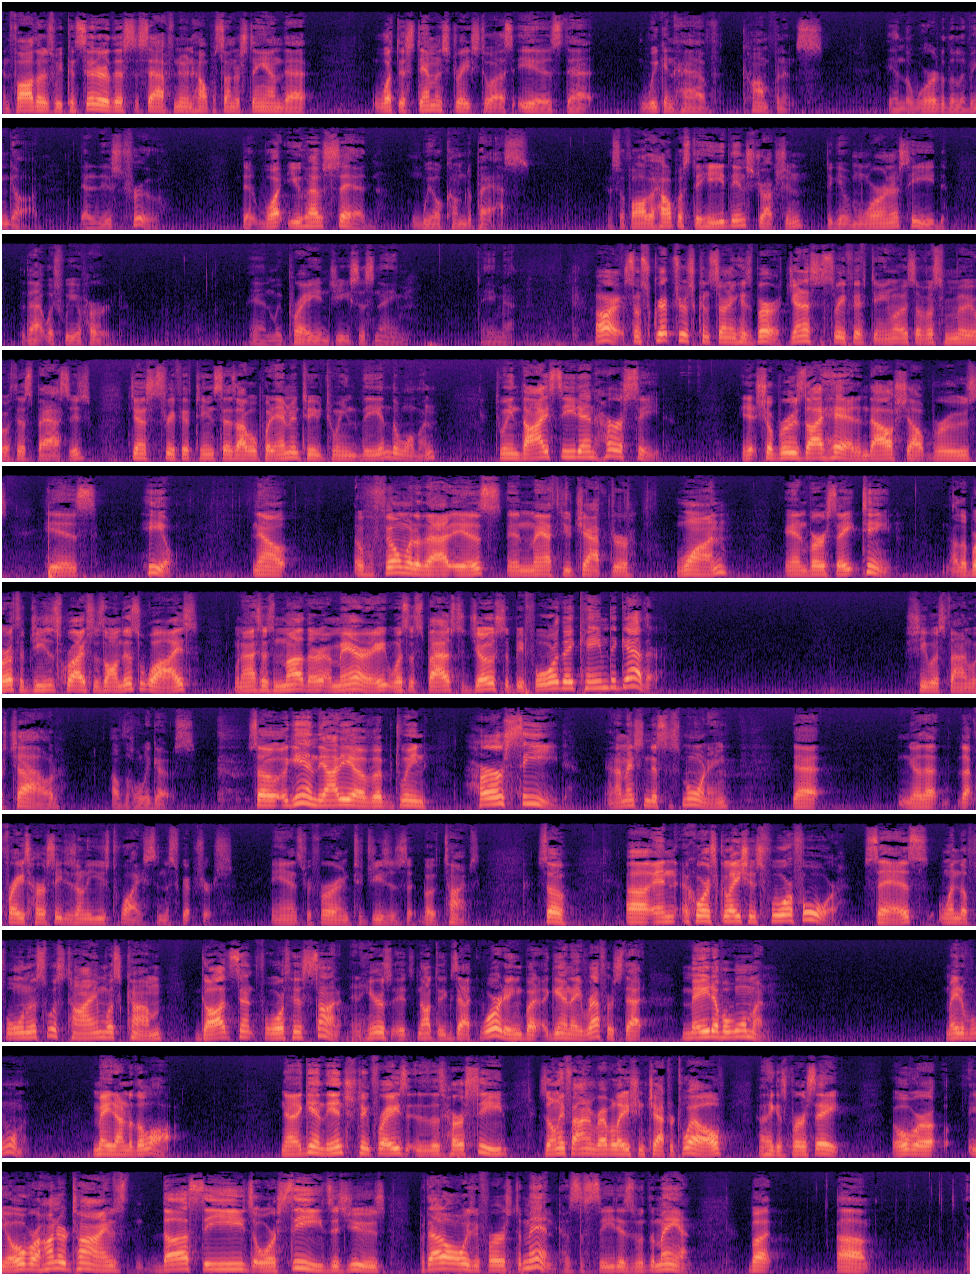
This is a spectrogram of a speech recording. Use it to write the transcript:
And Father, as we consider this this afternoon, help us understand that what this demonstrates to us is that we can have confidence in the word of the living God, that it is true, that what you have said will come to pass. And so, Father, help us to heed the instruction, to give more earnest heed to that which we have heard. And we pray in Jesus' name. Amen. All right, some scriptures concerning his birth. Genesis 3:15. Most of us are familiar with this passage. Genesis 3:15 says, "I will put enmity between thee and the woman, between thy seed and her seed. It shall bruise thy head, and thou shalt bruise his heel." Now, the fulfillment of that is in Matthew chapter 1 and verse 18. Now, the birth of Jesus Christ was on this wise when as his mother, Mary, was espoused to Joseph before they came together, she was found with child of the Holy Ghost. So again, the idea of uh, between her seed, and I mentioned this this morning, that you know that, that phrase "her seed" is only used twice in the scriptures, and it's referring to Jesus at both times. So, uh, and of course, Galatians four four says, "When the fullness was time was come." God sent forth his son. And here's it's not the exact wording, but again, a reference that made of a woman. Made of a woman. Made under the law. Now, again, the interesting phrase is her seed is only found in Revelation chapter 12. I think it's verse 8. Over, you know, over a hundred times, the seeds or seeds is used, but that always refers to men because the seed is with the man. But uh,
